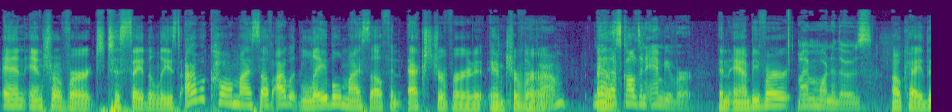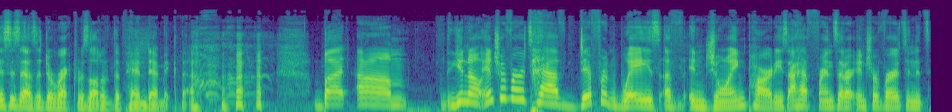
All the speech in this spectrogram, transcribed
an introvert to say the least. I would call myself, I would label myself an extroverted introvert. Okay. Yeah, that's called an ambivert. An ambivert? I'm one of those. Okay, this is as a direct result of the pandemic though. but um you know, introverts have different ways of enjoying parties. I have friends that are introverts and it's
